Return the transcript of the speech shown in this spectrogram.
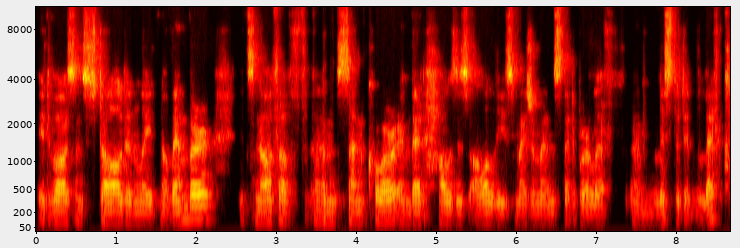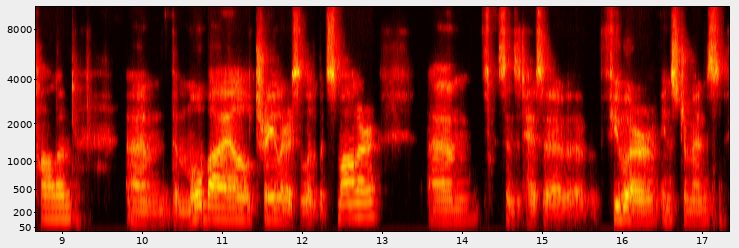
It was installed in late November. It's north of um, Suncor and that houses all these measurements that were left um, listed in the left column. Um, the mobile trailer is a little bit smaller. Um, since it has a, a, fewer instruments,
